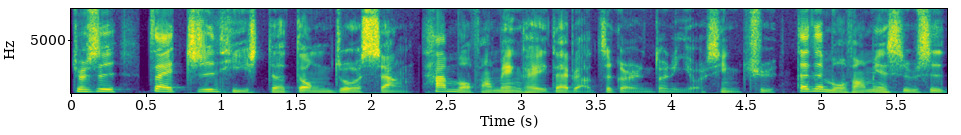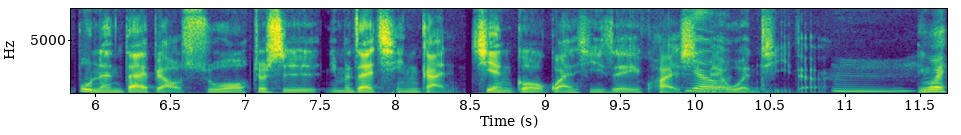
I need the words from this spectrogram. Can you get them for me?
就是在肢体的动作上，他某方面可以代表这个人对你有兴趣，但在某方面是不是不能代表说，就是你们在情感建构关系这一块是没有问题的？嗯。因为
